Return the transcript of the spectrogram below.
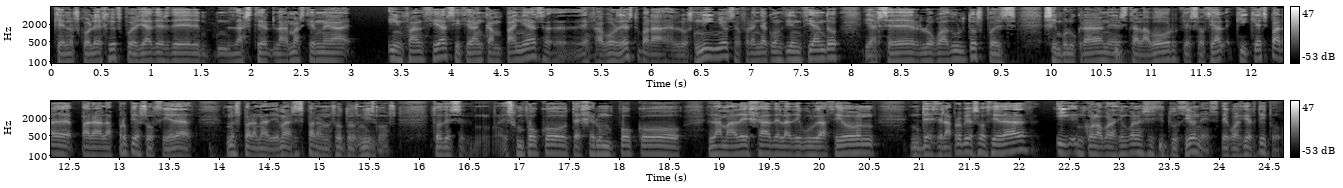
que en los colegios, pues ya desde las la más tierna infancia se hicieran campañas eh, en favor de esto para los niños se fueran ya concienciando y al ser luego adultos pues se involucraran en esta labor que es social y que es para, para la propia sociedad no es para nadie más es para nosotros mismos. Entonces es un poco tejer un poco la madeja de la divulgación desde la propia sociedad y en colaboración con las instituciones de cualquier tipo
